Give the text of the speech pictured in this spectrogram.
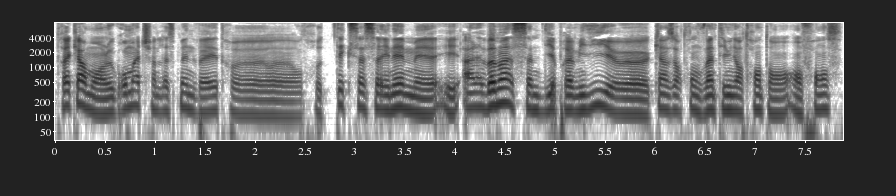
très clairement, le gros match hein, de la semaine va être entre Texas A&M et, Alabama samedi après-midi, 15h30, 21h30 en France.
